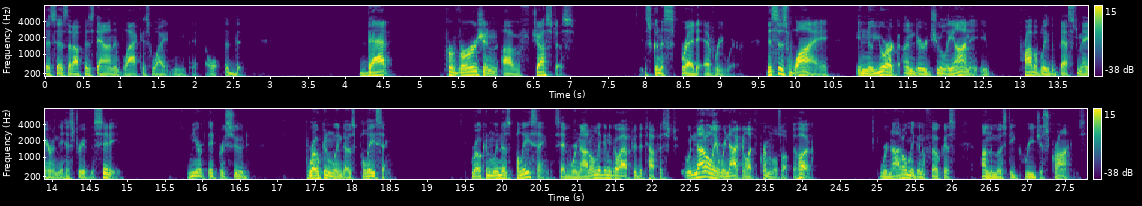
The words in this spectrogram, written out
that says that up is down and black is white. And uh, that perversion of justice is going to spread everywhere. This is why in New York under Giuliani, probably the best mayor in the history of the city, New York they pursued broken windows policing. Broken windows policing said we're not only going to go after the toughest, not only are we not going to let the criminals off the hook, we're not only going to focus on the most egregious crimes,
